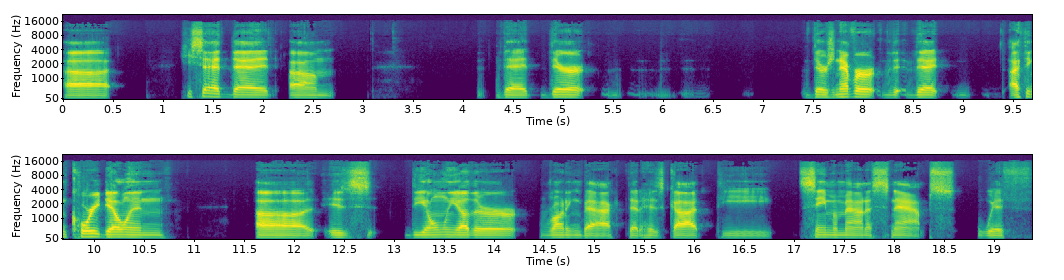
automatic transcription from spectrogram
Uh, he said that um, that there there's never th- that I think Corey Dillon uh, is the only other running back that has got the same amount of snaps with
